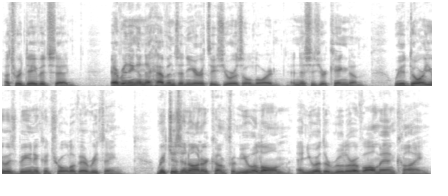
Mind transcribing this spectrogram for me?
That's where David said, Everything in the heavens and the earth is yours, O Lord, and this is your kingdom. We adore you as being in control of everything. Riches and honor come from you alone, and you are the ruler of all mankind.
